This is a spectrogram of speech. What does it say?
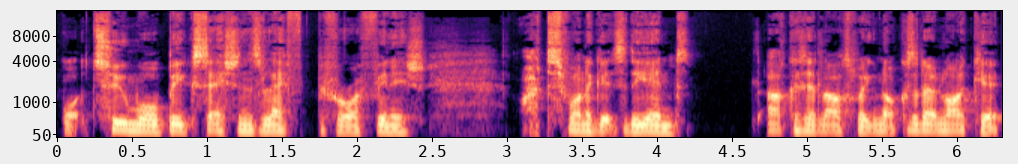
what two more big sessions left before I finish. I just want to get to the end. Like I said last week, not because I don't like it.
